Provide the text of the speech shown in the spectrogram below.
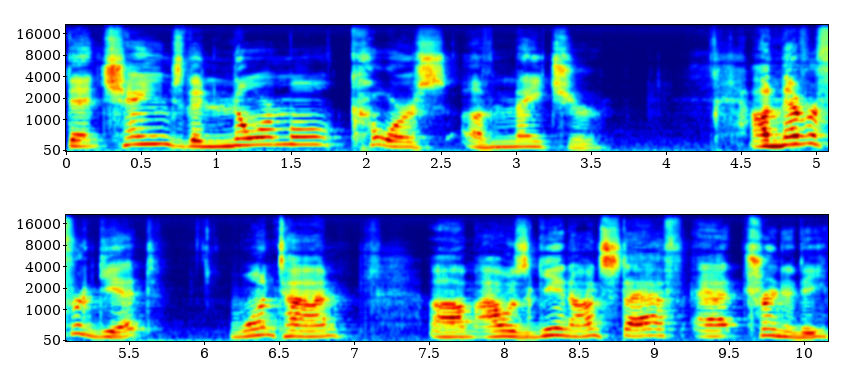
that change the normal course of nature. I'll never forget one time um, I was again on staff at Trinity,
